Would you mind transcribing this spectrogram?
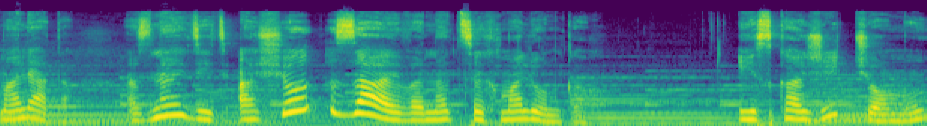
Малята, знайдіть, а що зайве на цих малюнках? І скажіть чому.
